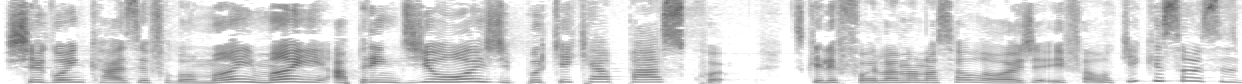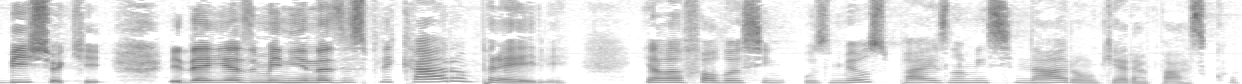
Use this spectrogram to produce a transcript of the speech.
chegou em casa e falou: Mãe, mãe, aprendi hoje por que, que é a Páscoa. Diz que ele foi lá na nossa loja e falou: O que, que são esses bichos aqui? E daí as meninas explicaram para ele. E ela falou assim: Os meus pais não me ensinaram o que era a Páscoa.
